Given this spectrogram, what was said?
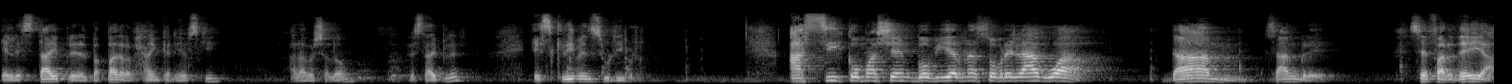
El Stapler, el papá de Rabhaim Kanievski, Alaba Shalom, el Stapler, escribe en su libro Así como Hashem gobierna sobre el agua, dam, sangre, sefardea,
